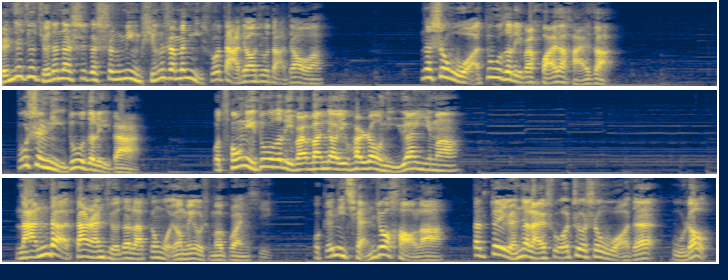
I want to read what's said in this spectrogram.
人家就觉得那是个生命，凭什么你说打掉就打掉啊？那是我肚子里边怀的孩子，不是你肚子里边。我从你肚子里边剜掉一块肉，你愿意吗？男的当然觉得了，跟我又没有什么关系，我给你钱就好了。但对人家来说，这是我的骨肉，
